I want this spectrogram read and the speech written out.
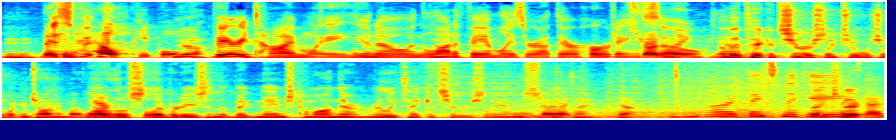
mm-hmm. that It's can ve- help people. Yeah. Very timely, you mm-hmm. know, and a lot of families are out there hurting. Struggling. So, And they take it seriously too, which is what you're talking mm-hmm. about. A lot of those celebrities and the big names come on there and really take it seriously, and it's a good it. thing. Yeah. All right, thanks, Nikki. Thanks, Nick. guys.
